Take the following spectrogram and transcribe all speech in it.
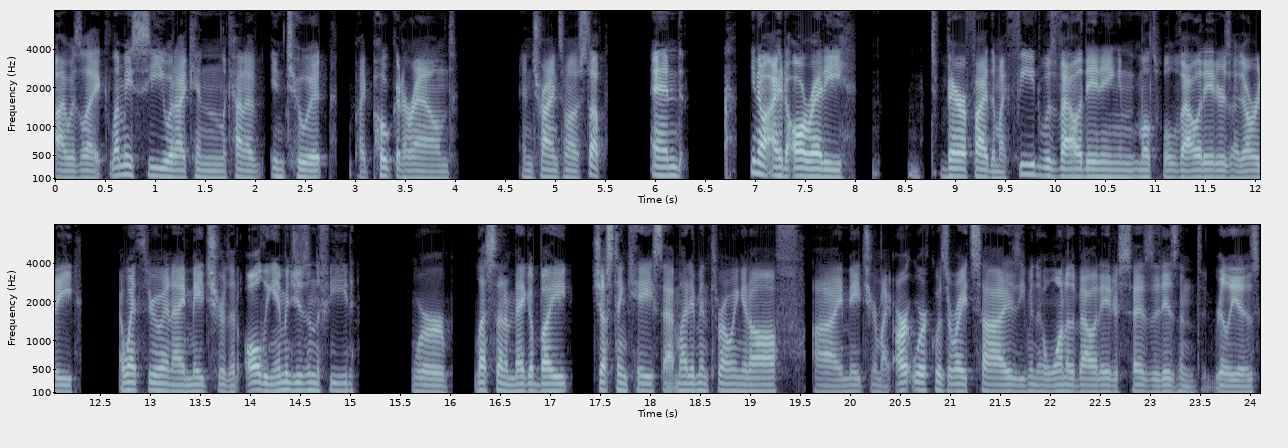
I was like, let me see what I can kind of intuit by poking around and trying some other stuff. And, you know, I had already verified that my feed was validating and multiple validators. I'd already, I went through and I made sure that all the images in the feed were less than a megabyte just in case that might have been throwing it off. I made sure my artwork was the right size, even though one of the validators says it isn't, it really is.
